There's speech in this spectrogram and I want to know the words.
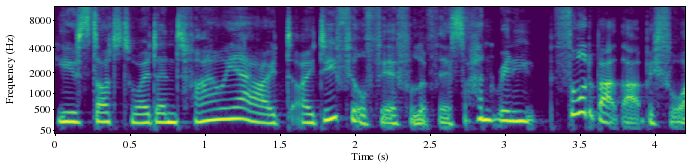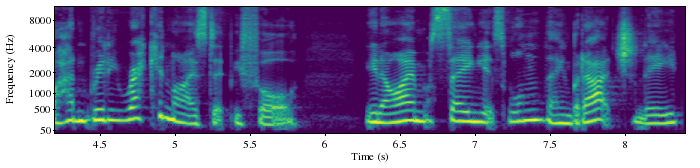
you've started to identify, oh, yeah, I, I do feel fearful of this. I hadn't really thought about that before, I hadn't really recognized it before. You know, I'm saying it's one thing, but actually,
